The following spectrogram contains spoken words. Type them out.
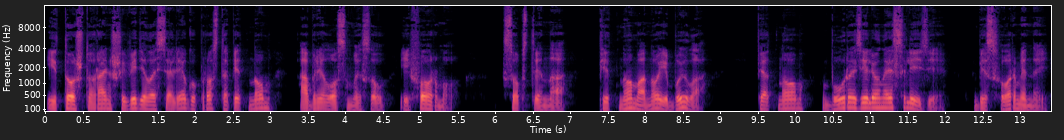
и то, что раньше виделось Олегу просто пятном, обрело смысл и форму. Собственно, пятном оно и было. Пятном буро-зеленой слизи, бесформенной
